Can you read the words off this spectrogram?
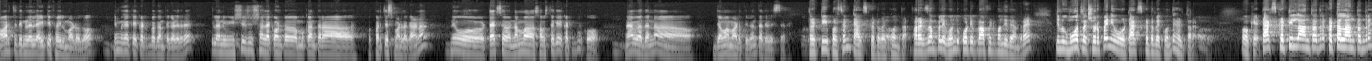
ಮಾರ್ಚ್ ತಿಂಗಳಲ್ಲಿ ಐ ಟಿ ಫೈಲ್ ಮಾಡೋದು. ನಿಮಗೆ ಯಾಕೆ ಕಟ್ಟಬೇಕಂತ ಹೇಳಿದ್ರೆ ಇಲ್ಲ ನೀವು ಇನ್ಸ್ಟಿಟ್ಯೂಷನಲ್ ಅಕೌಂಟ್ ಮುಖಾಂತರ ಪರ್ಚೇಸ್ ಮಾಡಿದ ಕಾರಣ ನೀವು ಟ್ಯಾಕ್ಸ್ ನಮ್ಮ ಸಂಸ್ಥೆಗೆ ಕಟ್ಟಬೇಕು ನಾವೇ ಅದನ್ನು ಜಮಾ ಮಾಡ್ತೀವಿ ಅಂತ ತಿಳಿಸ್ತಾರೆ. ತರ್ಟಿ ಪರ್ಸೆಂಟ್ ಟ್ಯಾಕ್ಸ್ ಕಟ್ಟಬೇಕು ಅಂತ. ಫಾರ್ ಎಕ್ಸಾಂಪಲ್ ಈಗ ಒಂದು ಕೋಟಿ ಪ್ರಾಫಿಟ್ ಬಂದಿದೆ ಅಂದರೆ ನಿಮಗೆ ಮೂವತ್ತು ಲಕ್ಷ ರೂಪಾಯಿ ನೀವು ಟ್ಯಾಕ್ಸ್ ಕಟ್ಟಬೇಕು ಅಂತ ಹೇಳ್ತಾರೆ. ಓಕೆ ಟ್ಯಾಕ್ಸ್ ಕಟ್ಟಿಲ್ಲ ಅಂತಂದ್ರೆ ಕಟ್ಟಲ್ಲ ಅಂತಂದ್ರೆ?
